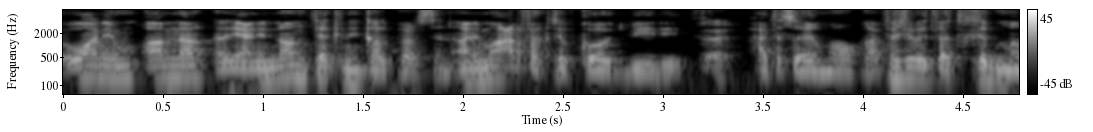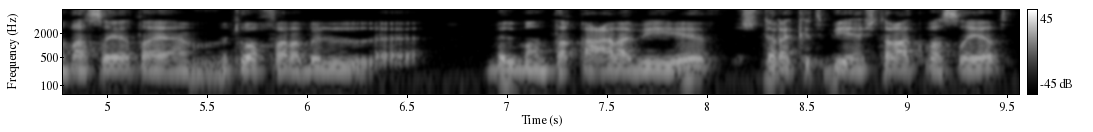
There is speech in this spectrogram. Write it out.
وأنا I'm not- يعني non-technical person أنا ما أعرف أكتب كود بيدي طيب. حتى أسوي موقع فشفت فت خدمة بسيطة متوفرة بال بالمنطقة العربية اشتركت بها اشتراك بسيط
